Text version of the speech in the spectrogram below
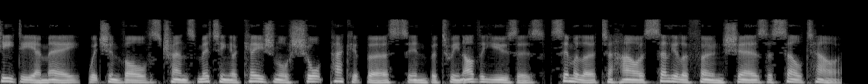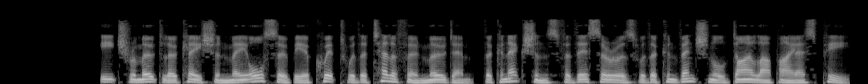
(TDMA), which involves transmitting occasional short packet bursts in between other users, similar to how a cellular phone shares a cell tower. Each remote location may also be equipped with a telephone modem. The connections for this are as with a conventional dial-up ISP.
